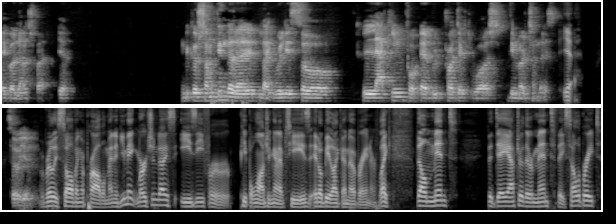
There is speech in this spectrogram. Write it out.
Ego Launchpad. Yeah, because something that I like really saw lacking for every project was the merchandise. Yeah. So yeah, really solving a problem. And if you make merchandise easy for people launching NFTs, it'll be like a no brainer. Like they'll mint the day after they're mint, they celebrate.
